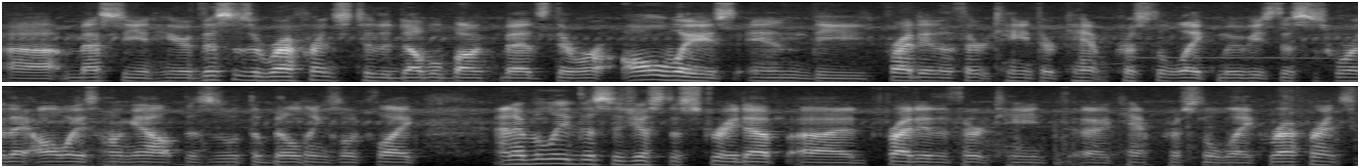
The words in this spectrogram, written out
uh, messy in here. This is a reference to the double bunk beds. There were always in the Friday the 13th or Camp Crystal Lake movies. This is where they always hung out. This is what the buildings look like. And I believe this is just a straight up uh, Friday the 13th uh, Camp Crystal Lake reference.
